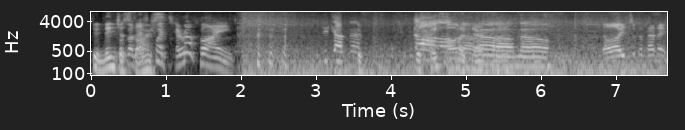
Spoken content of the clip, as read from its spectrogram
Dude, ninja oh, God, that's stars. quite terrifying. You got this. Oh, face is oh, quite terrifying. Oh, no. Die to the medic.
